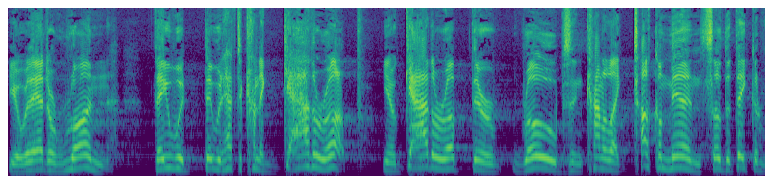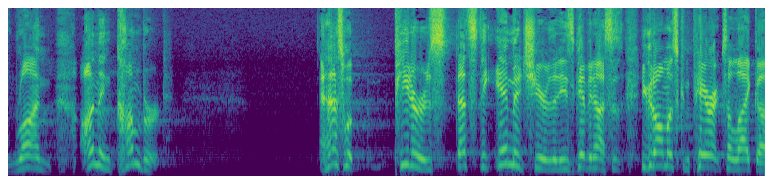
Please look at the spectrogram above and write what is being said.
you know, where they had to run, they would, they would have to kind of gather up, you know, gather up their robes and kind of like tuck them in so that they could run unencumbered. And that's what Peter's, that's the image here that he's giving us. You could almost compare it to like a,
